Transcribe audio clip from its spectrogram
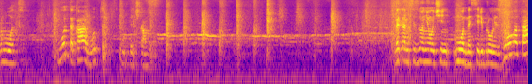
Вот. Вот такая вот курточка. В этом сезоне очень модно серебро и золото,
